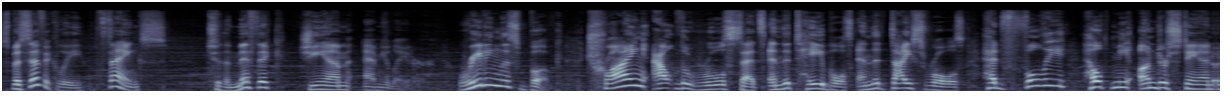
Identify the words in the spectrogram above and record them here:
Specifically, thanks to the Mythic GM emulator. Reading this book, trying out the rule sets and the tables and the dice rolls had fully helped me understand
